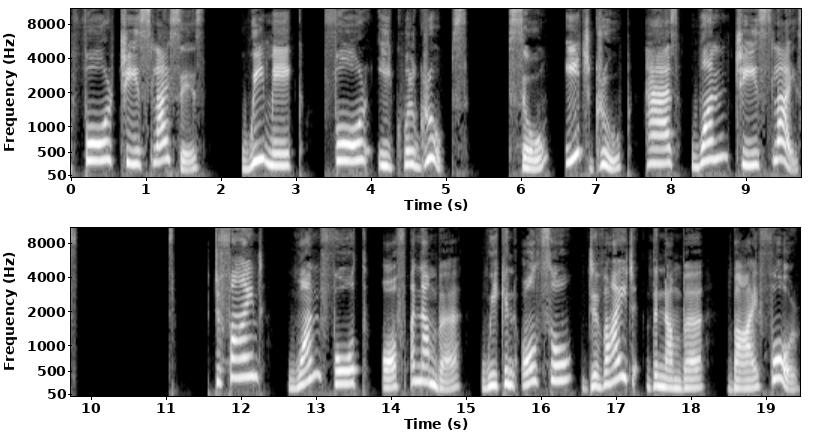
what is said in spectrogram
four cheese slices, we make four equal groups. So, each group has one cheese slice. To find one fourth of a number, we can also divide the number by 4.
